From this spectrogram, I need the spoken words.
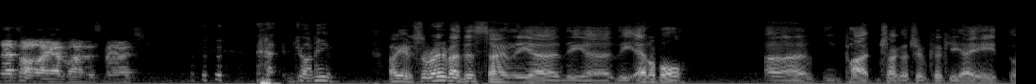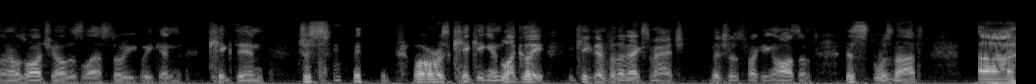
that's all I have on this match. Johnny. Okay, so right about this time, the uh, the uh, the edible uh, pot chocolate chip cookie I ate when I was watching all this last week weekend kicked in. Just or was kicking and Luckily, it kicked in for the next match, which was fucking awesome. This was not. Uh,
